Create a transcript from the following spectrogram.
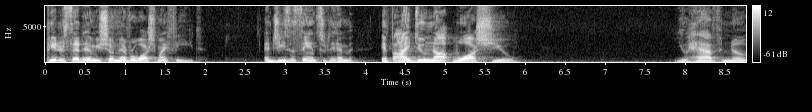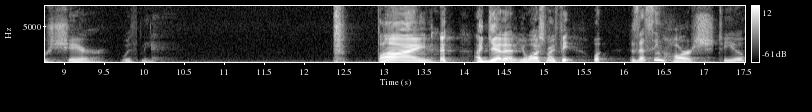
Peter said to him, You shall never wash my feet. And Jesus answered him, If I do not wash you, you have no share with me. Fine. I get it. You wash my feet. Does that seem harsh to you?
